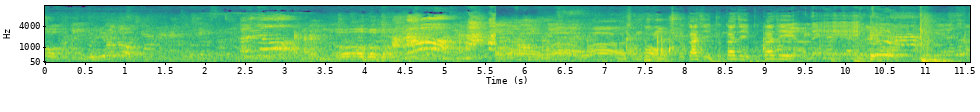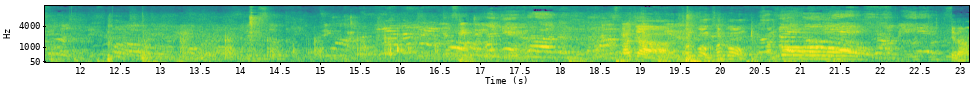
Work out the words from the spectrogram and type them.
어서 오 밀어서 오와와 와 성공 끝까지 끝까지 끝까지 안 돼 가자 성공 성공 성공 나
